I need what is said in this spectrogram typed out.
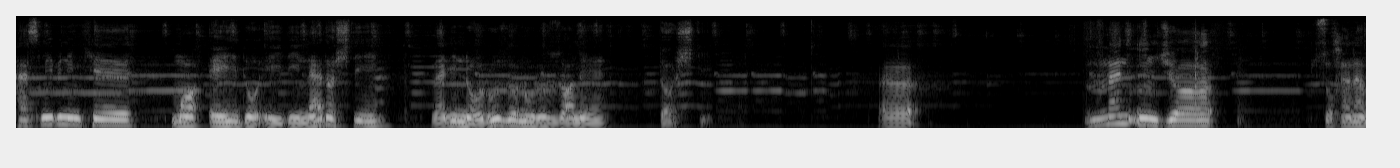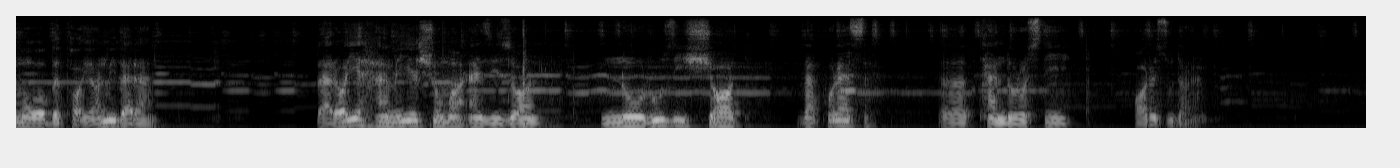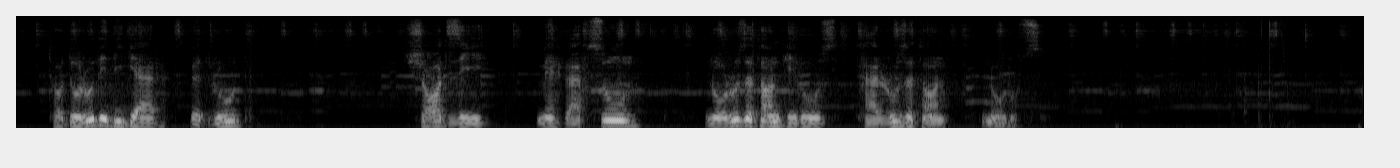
پس می بینیم که ما عید و عیدی نداشتیم ولی نوروز و نوروزانه داشتیم. من اینجا سخنم رو به پایان می‌برم. برای همه شما عزیزان نوروزی شاد و پر از تندرستی آرزو دارم. تا درود دیگر بدرود. شادزی مهرفسون نوروزتان پیروز هر روزتان نوروز.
